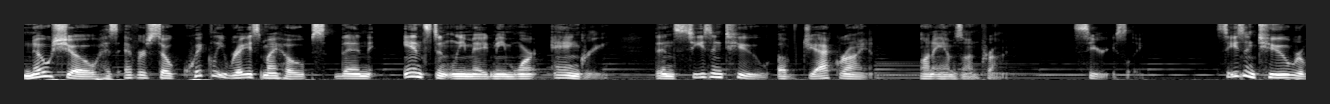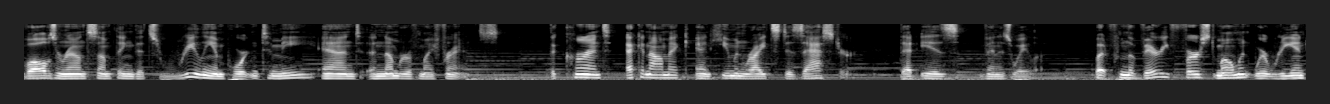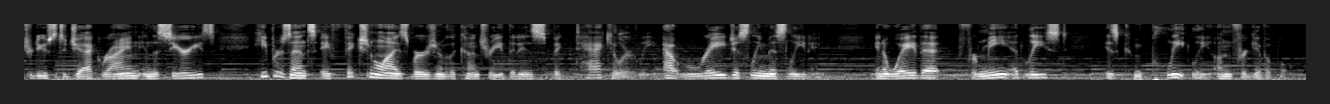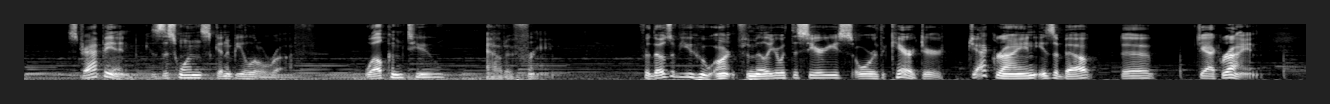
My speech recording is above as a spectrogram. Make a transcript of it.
No show has ever so quickly raised my hopes, then instantly made me more angry than season 2 of Jack Ryan on Amazon Prime. Seriously. Season 2 revolves around something that's really important to me and a number of my friends the current economic and human rights disaster that is Venezuela. But from the very first moment we're reintroduced to Jack Ryan in the series, he presents a fictionalized version of the country that is spectacularly, outrageously misleading, in a way that, for me at least, is completely unforgivable. Strap in, because this one's going to be a little rough. Welcome to Out of Frame. For those of you who aren't familiar with the series or the character, Jack Ryan is about, uh, Jack Ryan.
